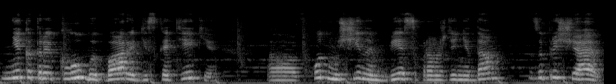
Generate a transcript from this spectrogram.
Некоторые клубы, бары, дискотеки э, вход мужчинам без сопровождения дам запрещают,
